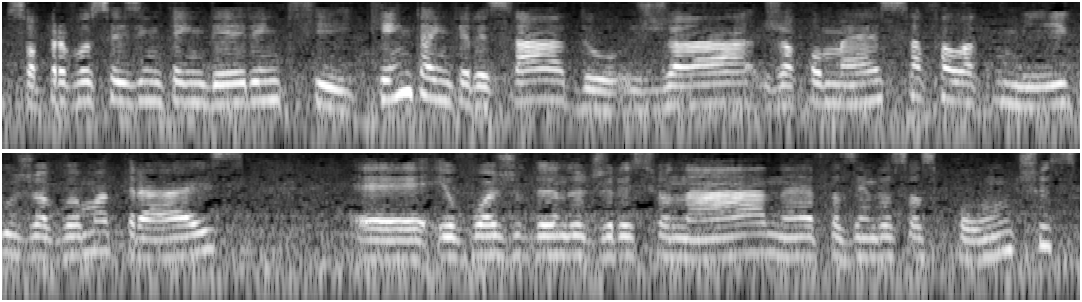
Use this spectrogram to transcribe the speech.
só para vocês entenderem que quem está interessado já já começa a falar comigo, já vamos atrás. É, eu vou ajudando a direcionar, né, fazendo essas pontes,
